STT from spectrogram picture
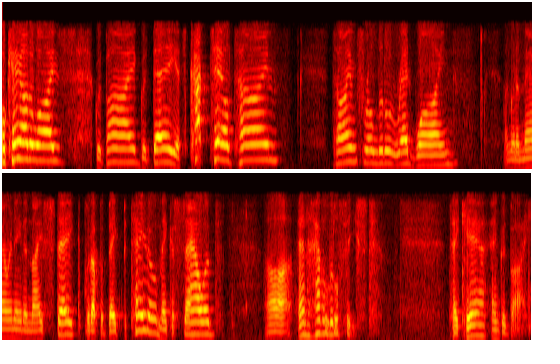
Okay, otherwise, goodbye, good day. It's cocktail time. Time for a little red wine. I'm going to marinate a nice steak, put up a baked potato, make a salad, uh, and have a little feast. Take care and goodbye.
